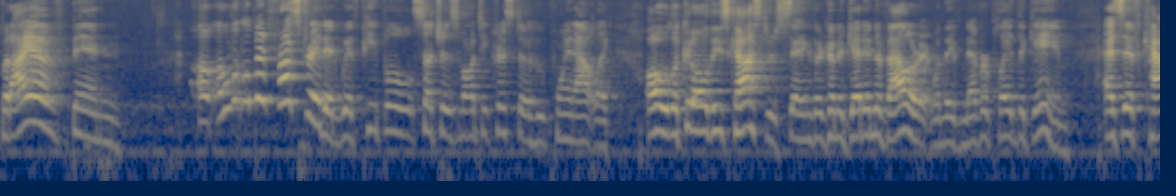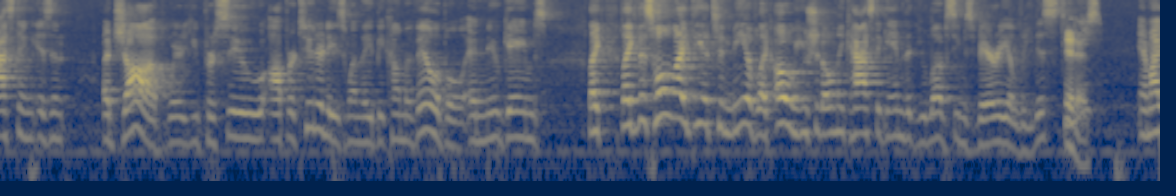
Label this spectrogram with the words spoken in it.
But I have been a, a little bit frustrated with people such as MonteCristo who point out, like, oh, look at all these casters saying they're going to get into Valorant when they've never played the game, as if casting isn't a job where you pursue opportunities when they become available and new games like like this whole idea to me of like oh you should only cast a game that you love seems very elitist to It me. is. am i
